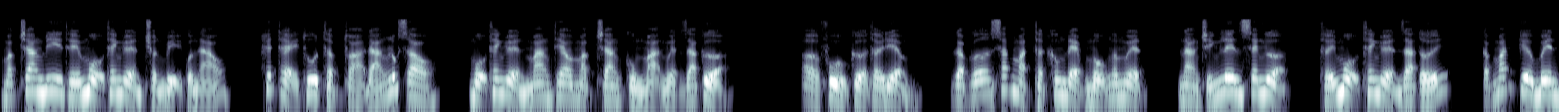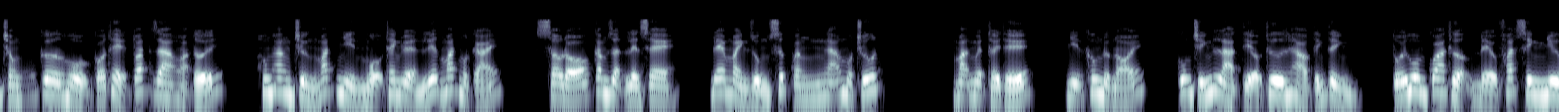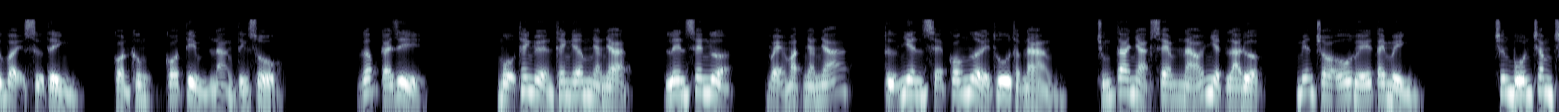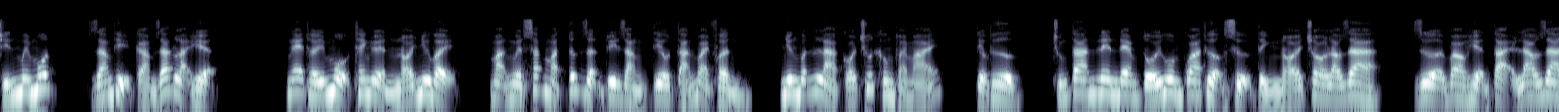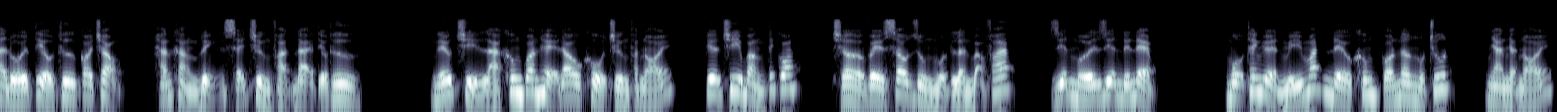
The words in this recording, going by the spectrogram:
Mặc trang đi thế mộ thanh nguyện chuẩn bị quần áo, hết thể thu thập thỏa đáng lúc sau, mộ thanh nguyện mang theo mặc trang cùng mạn nguyệt ra cửa. Ở phủ cửa thời điểm, gặp gỡ sắc mặt thật không đẹp mộ ngâm nguyệt, nàng chính lên xe ngựa, thấy mộ thanh nguyện ra tới, cặp mắt kia bên trong cơ hồ có thể toát ra hỏa tới, hung hăng chừng mắt nhìn mộ thanh nguyện liếc mắt một cái, sau đó căm giận lên xe, đem mảnh dùng sức quăng ngã một chút. Mạn Nguyệt thấy thế, nhịn không được nói, cũng chính là tiểu thư hảo tính tình, tối hôm qua thượng đều phát sinh như vậy sự tình, còn không có tìm nàng tính sổ. Gấp cái gì? Mộ thanh nguyện thanh âm nhàn nhạt, nhạt, lên xe ngựa, vẻ mặt nhàn nhã, tự nhiên sẽ có người thu thập nàng, chúng ta nhạc xem náo nhiệt là được, miễn cho ô hế tay mình. Chương 491, giám thị cảm giác lại hiện. Nghe thấy mộ thanh nguyện nói như vậy, mạn nguyệt sắc mặt tức giận tuy rằng tiêu tán vài phần, nhưng vẫn là có chút không thoải mái. Tiểu thư, chúng ta nên đem tối hôm qua thượng sự tình nói cho lao ra, dựa vào hiện tại lao ra đối tiểu thư coi trọng, hắn khẳng định sẽ trừng phạt đại tiểu thư. Nếu chỉ là không quan hệ đau khổ trừng phạt nói, kia chi bằng tích quát, trở về sau dùng một lần bạo phát, diễn mới diễn đến đẹp. Mộ thanh nguyện mí mắt đều không có nâng một chút, nhàn nhạt nói.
